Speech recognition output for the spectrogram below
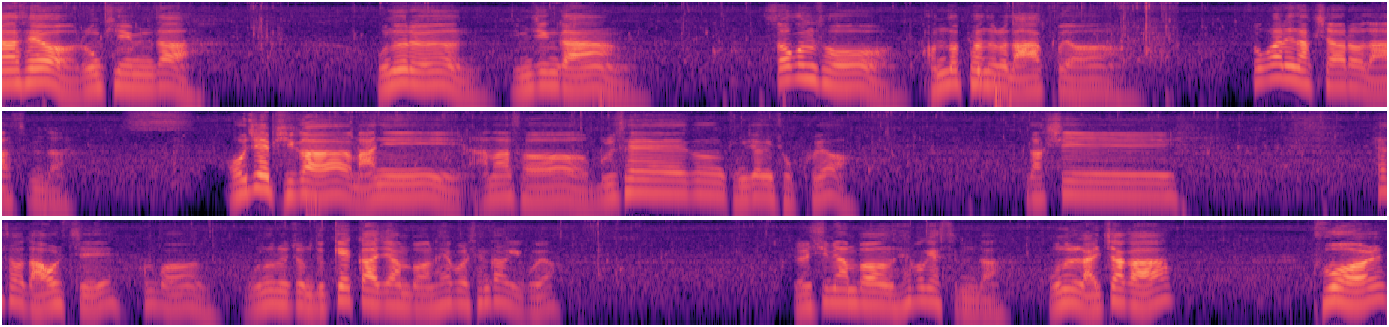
안녕하세요. 롱키입니다. 오늘은 임진강 썩은 소 건너편으로 나왔고요. 쏘가리 낚시하러 나왔습니다. 어제 비가 많이 안 와서 물색은 굉장히 좋고요. 낚시 해서 나올지 한번 오늘은 좀 늦게까지 한번 해볼 생각이고요. 열심히 한번 해보겠습니다. 오늘 날짜가 9월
